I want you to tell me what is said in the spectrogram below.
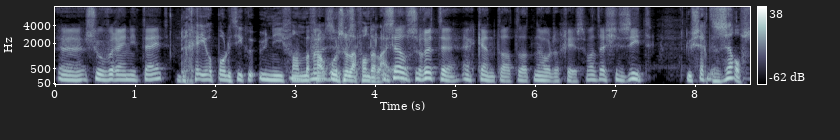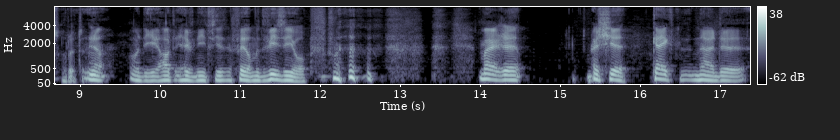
uh, soevereiniteit. De geopolitieke unie van mevrouw Maar Ursula von der Leyen. Zelfs Rutte erkent dat dat nodig is. Want als je ziet. U zegt zelfs Rutte. Ja, oh, die houdt, heeft niet veel met visie op. maar uh, als je kijkt naar de,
